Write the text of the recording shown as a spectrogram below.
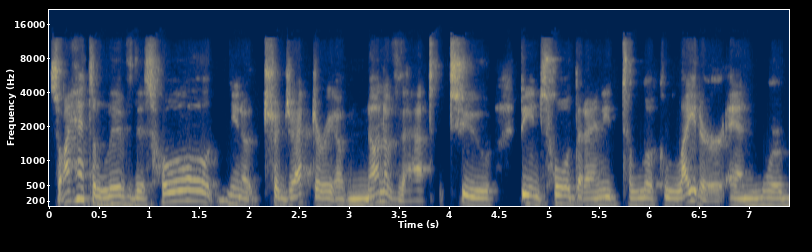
So I had to live this whole, you know, trajectory of none of that to being told that I need to look lighter and more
